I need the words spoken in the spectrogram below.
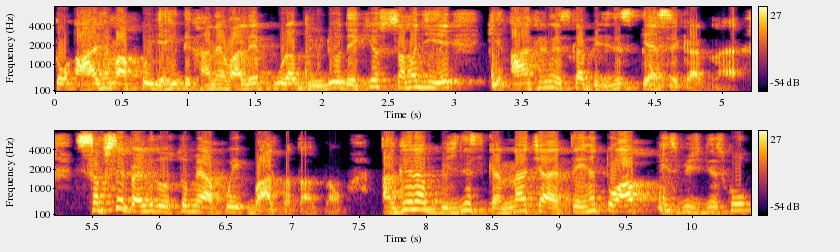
तो आज हम आपको यही दिखाने वाले पूरा वीडियो देखिए और समझिए कि आखिर में इसका बिज़नेस कैसे करना है। सबसे पहले दोस्तों, मैं आपको एक बात बताता हूँ। अगर आप बिज़नेस करना चाहते हैं तो आप इस बिज़नेस को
